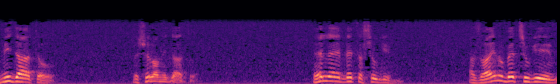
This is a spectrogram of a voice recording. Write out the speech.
מדעתו ושלא מדעתו. אלה בית הסוגים. אז ראינו בית סוגים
